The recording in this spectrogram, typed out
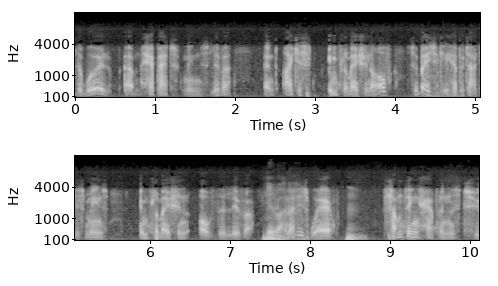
the word um, hepat means liver and itis, inflammation of. So basically, hepatitis means inflammation of the liver. Liver. And that is where Hmm. something happens to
